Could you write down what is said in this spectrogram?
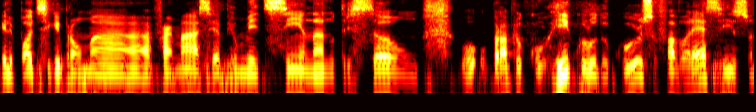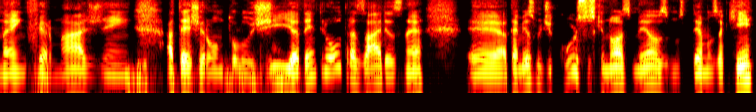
ele pode seguir para uma farmácia, biomedicina, nutrição, o, o, próprio currículo do curso favorece isso, né? Enfermagem, até gerontologia, dentre outras áreas, né? É, até mesmo de cursos que nós mesmos temos aqui,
